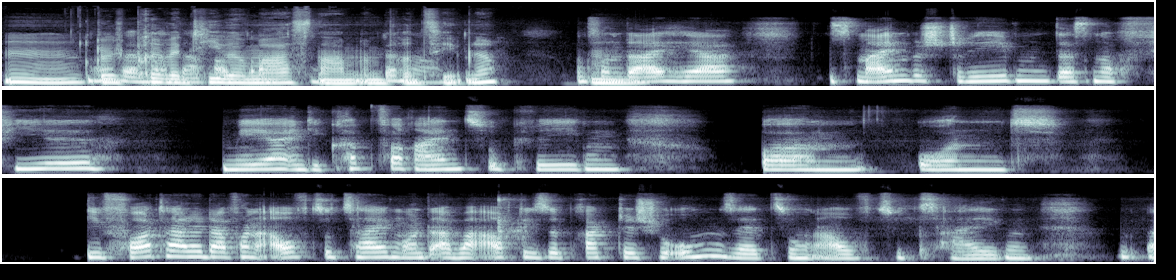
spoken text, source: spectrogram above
Mhm. Durch präventive Maßnahmen im genau. Prinzip, ne? Und von mhm. daher ist mein Bestreben, das noch viel mehr in die Köpfe reinzukriegen ähm, und die Vorteile davon aufzuzeigen und aber auch diese praktische Umsetzung aufzuzeigen. Äh,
